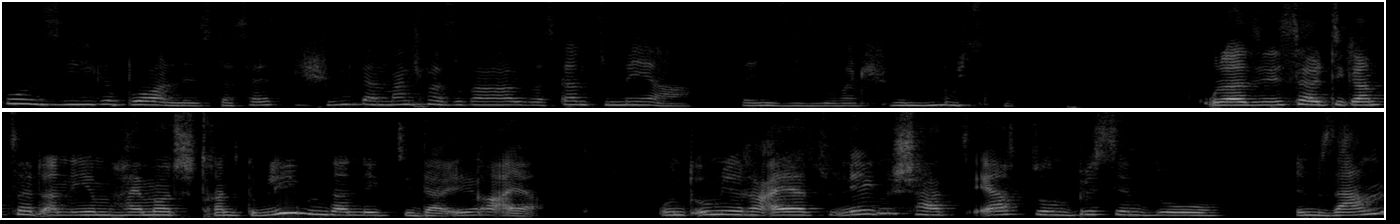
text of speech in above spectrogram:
wo sie geboren ist. Das heißt, die schwimmt dann manchmal sogar über das ganze Meer, wenn sie so weit schwimmen musste. Oder sie ist halt die ganze Zeit an ihrem Heimatstrand geblieben, dann legt sie da ihre Eier. Und um ihre Eier zu legen, schaut es erst so ein bisschen so im Sand.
